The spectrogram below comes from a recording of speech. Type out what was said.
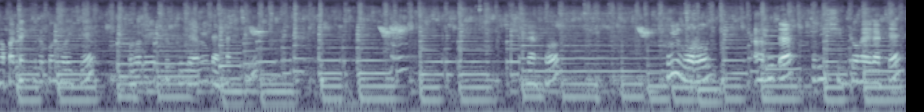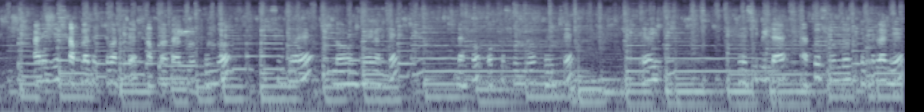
ভাপাটা কীরকম হয়েছে, তোমাদের একটু তুলে আমি দেখাচ্ছি। দেখো, খুবই গরম। আলুটা খুবই সিদ্ধ হয়ে গেছে। আর এই যে শাপলা দেখতে পাচ্ছে, শাপলাটা একদম সুন্দর সিদ্ধ হয়ে নরম হয়ে গেছে। দেখো কত সুন্দর হয়েছে। এই রেসিপিটা এত সুন্দর খেতে লাগে,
